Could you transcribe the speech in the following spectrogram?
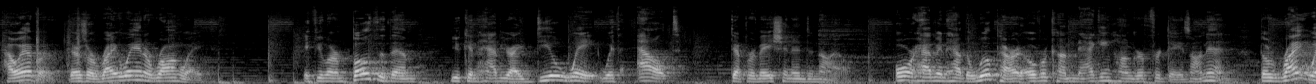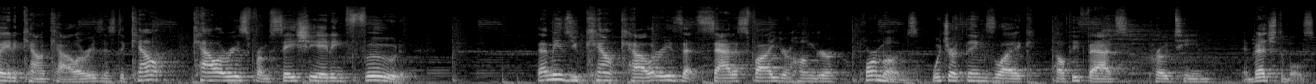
However, there's a right way and a wrong way. If you learn both of them, you can have your ideal weight without deprivation and denial, or having to have the willpower to overcome nagging hunger for days on end. The right way to count calories is to count calories from satiating food. That means you count calories that satisfy your hunger hormones, which are things like healthy fats, protein, and vegetables.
